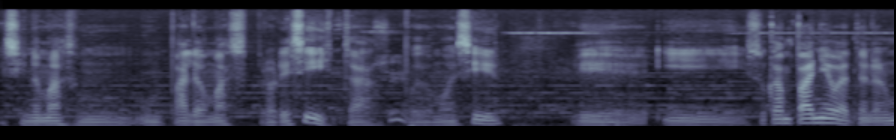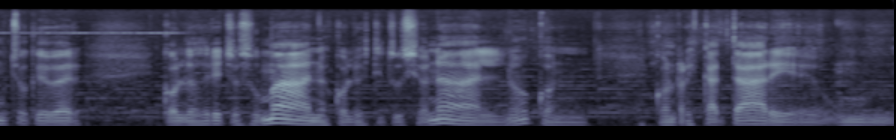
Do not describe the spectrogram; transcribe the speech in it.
sino más un, palo más progresista, podemos decir. Eh, y su campaña va a tener mucho que ver con los derechos humanos, con lo institucional, ¿no? con, rescatar eh, un,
